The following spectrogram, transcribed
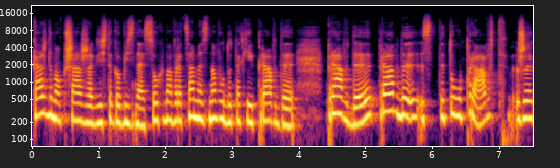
każdym obszarze gdzieś tego biznesu chyba wracamy znowu do takiej prawdy, prawdy, prawdy z tytułu prawd, że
